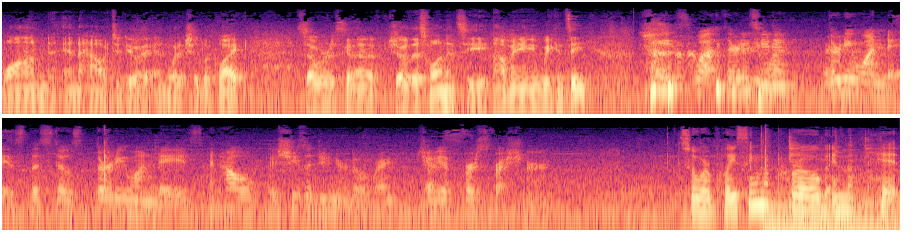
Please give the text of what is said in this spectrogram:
wand and how to do it and what it should look like. So we're just gonna show this one and see how many we can see. She's what, 32 days? 31 days. This does 31 days. And how, she's a junior though, right? She'll be a first freshener. So we're placing the probe in the pit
